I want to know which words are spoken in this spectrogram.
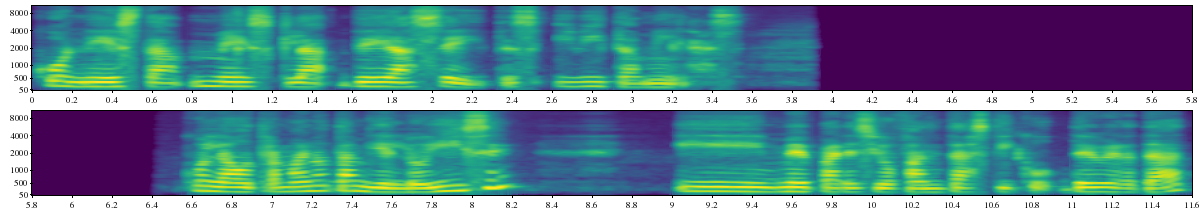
con esta mezcla de aceites y vitaminas. Con la otra mano también lo hice y me pareció fantástico. De verdad,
